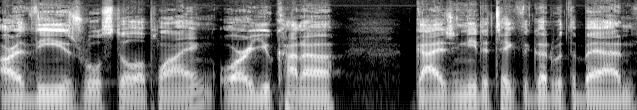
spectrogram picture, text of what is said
are these rules still applying, or are you kind of guys? You need to take the good with the bad.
